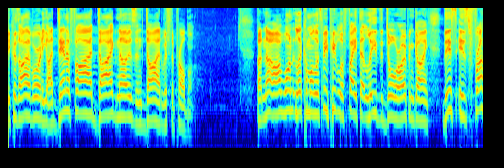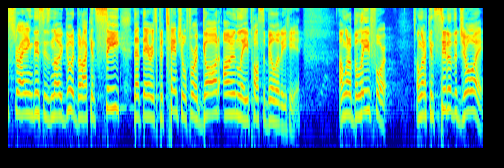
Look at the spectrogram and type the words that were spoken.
because I have already identified, diagnosed, and died with the problem. But no, I want, let, come on, let's be people of faith that leave the door open going, this is frustrating, this is no good, but I can see that there is potential for a God only possibility here. I'm going to believe for it. I'm going to consider the joy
